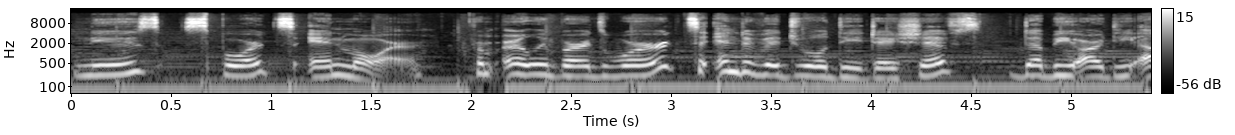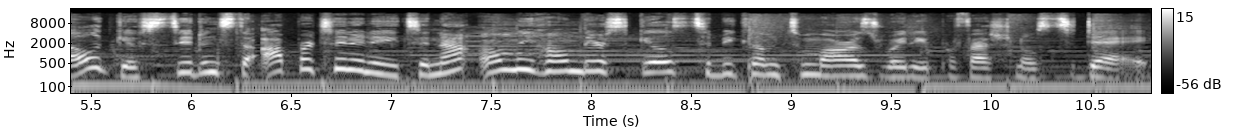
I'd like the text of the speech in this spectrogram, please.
news, sports, and more. From early bird's word to individual DJ shifts, WRDL gives students the opportunity to not only hone their skills to become tomorrow's radio professionals today,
